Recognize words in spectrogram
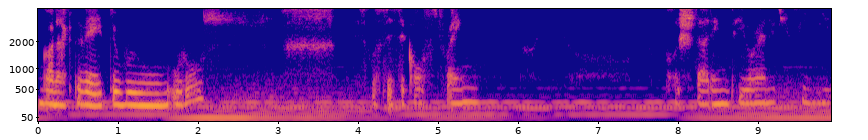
I'm gonna activate the rune Uruz. It's for physical strength. Push that into your energy field.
